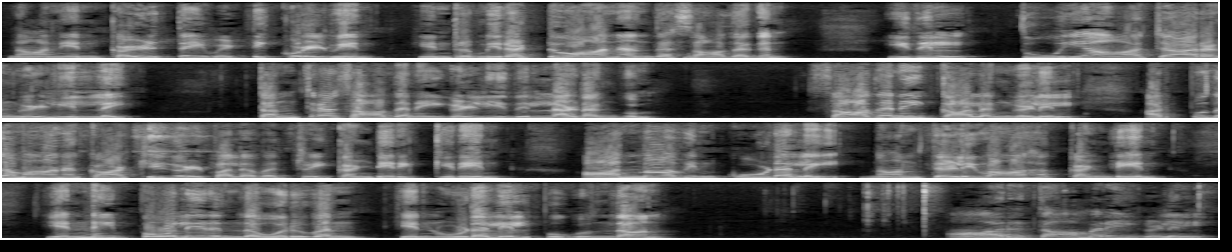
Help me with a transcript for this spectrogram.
நான் என் கழுத்தை வெட்டிக்கொள்வேன் என்று மிரட்டுவான் அந்த சாதகன். இதில் தூய ஆச்சாரங்கள் இல்லை. தந்திர சாதனைகள் இதில் அடங்கும். சாதனை காலங்களில் அற்புதமான காட்சிகள் பலவற்றை கண்டிருக்கிறேன். ஆன்மாவின் கூடலை நான் தெளிவாக கண்டேன். என்னைப் போலிருந்த ஒருவன் என் உடலில் புகுந்தான். ஆறு தாமரைகளில்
